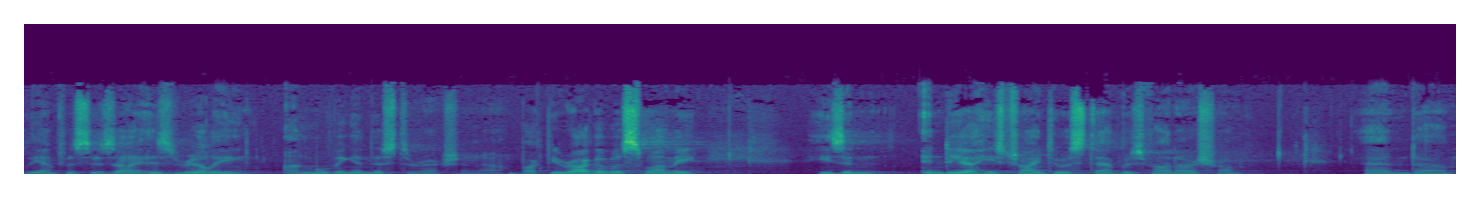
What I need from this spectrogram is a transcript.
The emphasis is really on moving in this direction now. Bhakti Raghava Swami, he's in India, he's trying to establish Varnashram. And um,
